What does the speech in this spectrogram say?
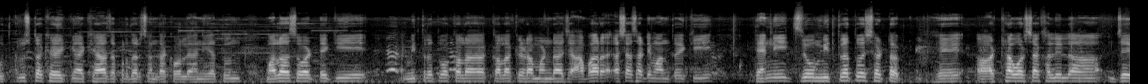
उत्कृष्ट खेळ खेळाचं प्रदर्शन दाखवलं आणि यातून मला असं वाटतं की मित्रत्व कला कला क्रीडा मंडळाचे आभार अशासाठी मानतोय की त्यांनी जो मित्रत्व षटक हे अठरा वर्षाखालील जे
